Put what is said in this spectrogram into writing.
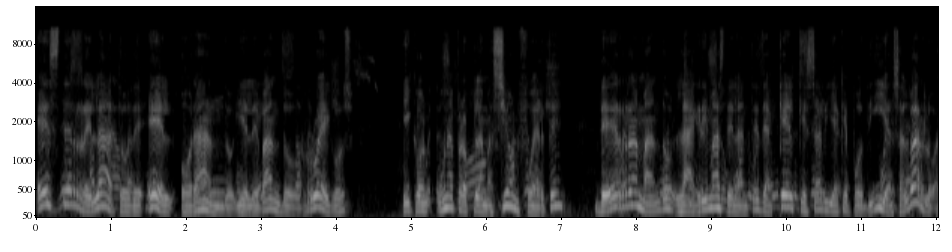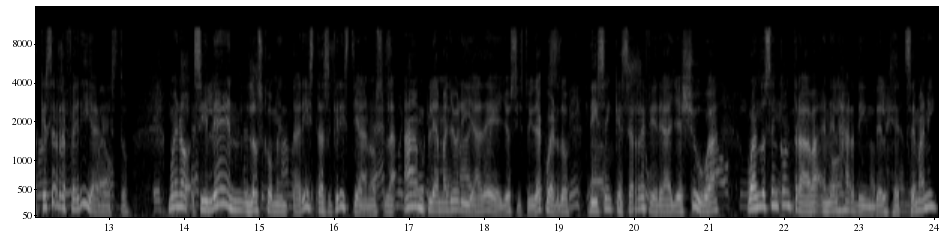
este relato de él orando y elevando ruegos y con una proclamación fuerte, derramando lágrimas delante de aquel que sabía que podía salvarlo. ¿A qué se refería esto? Bueno, si leen los comentaristas cristianos, la amplia mayoría de ellos, si estoy de acuerdo, dicen que se refiere a Yeshua cuando se encontraba en el jardín del Getsemaní.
